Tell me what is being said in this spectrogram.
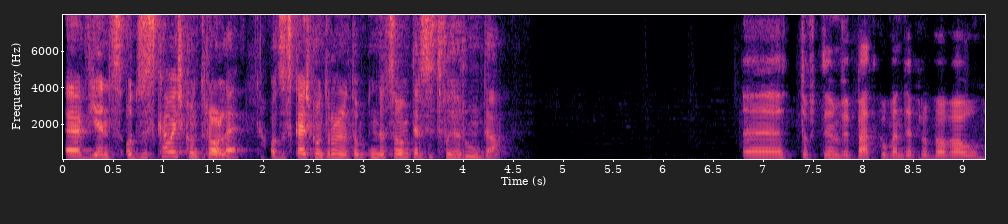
E, więc odzyskałeś kontrolę. Odzyskałeś kontrolę nad, tą, nad sobą, teraz jest twoja runda. E, to w tym wypadku będę próbował.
